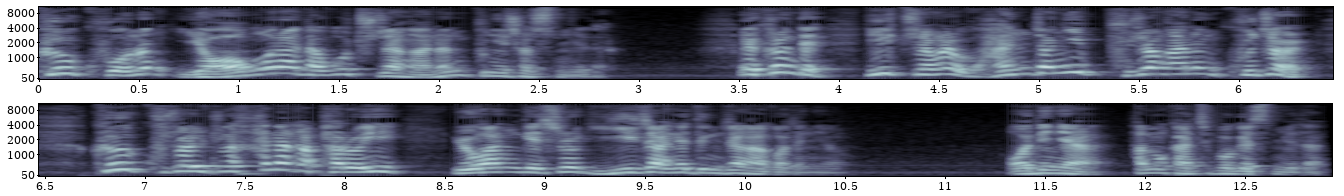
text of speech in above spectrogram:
그 구원은 영원하다고 주장하는 분이셨습니다. 예, 그런데 이 주장을 완전히 부정하는 구절, 그 구절 중 하나가 바로 이 요한계시록 2장에 등장하거든요. 어디냐? 한번 같이 보겠습니다.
